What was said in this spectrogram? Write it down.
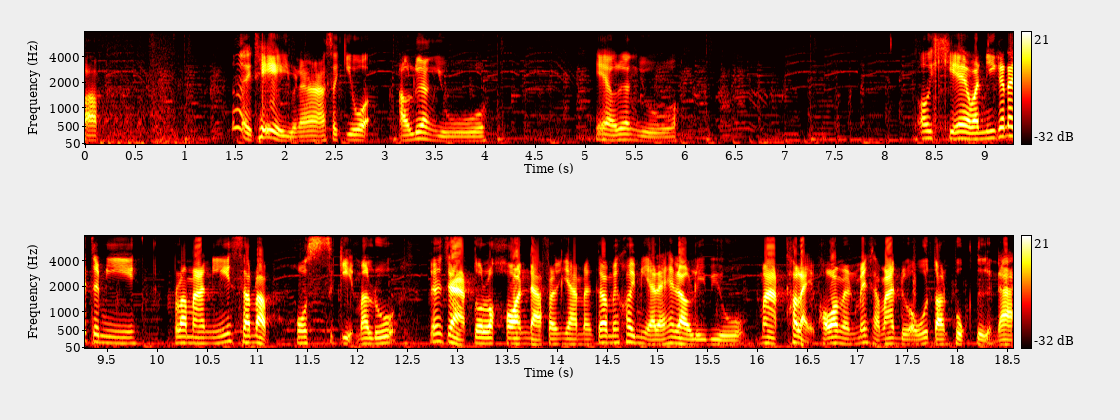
ปั๊บเฮ้ยเท่อยู่นะสกิลเอาเรื่องอยู่เท่เอาเรื่องอยู่โอเค วันนี้ก็น่าจะมีประมาณนี้สำหรับโฮสกิมารุ เนื่องจากตัวละครดาบฟันยานมันก็ไม่ค่อยมีอะไรให้เรารีวิวมากเท่าไหร่ เพราะว่ามันไม่สามารถดูอาวุธตอนปลุกตื่นได้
